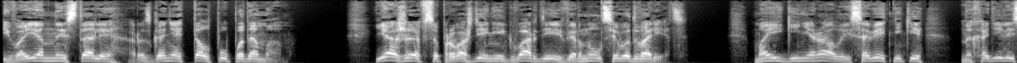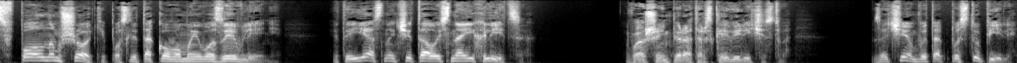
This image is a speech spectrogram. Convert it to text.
и военные стали разгонять толпу по домам. Я же в сопровождении гвардии вернулся во дворец. Мои генералы и советники находились в полном шоке после такого моего заявления. Это ясно читалось на их лицах. «Ваше императорское величество», Зачем вы так поступили?»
